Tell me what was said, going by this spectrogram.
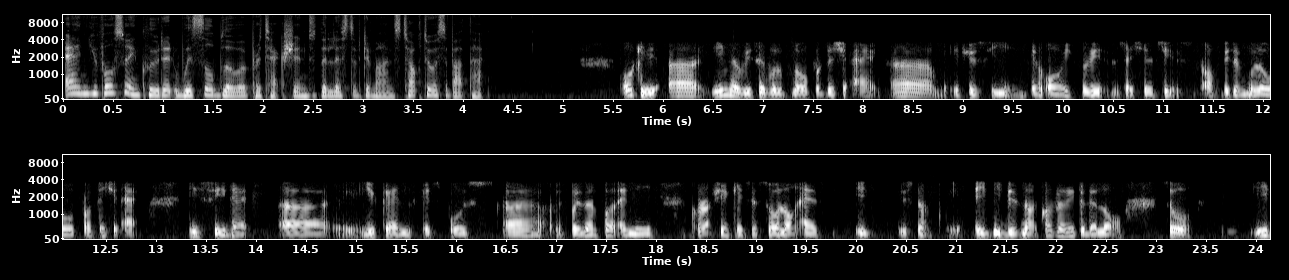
And you've also included whistleblower protection to the list of demands. Talk to us about that. Okay, uh, in the Whistleblower Protection Act, uh, if you see, or if you read Section 6 of Whistleblower Protection Act, you see that uh, you can expose, uh, for example, any corruption cases so long as it is not it, it is not contrary to the law. So it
